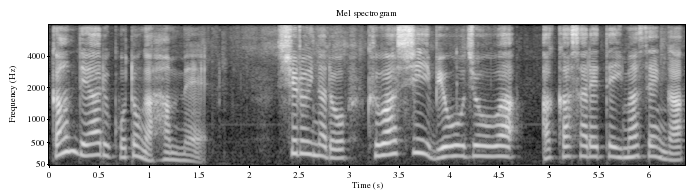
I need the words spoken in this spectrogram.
がんであることが判明。種類など詳しい病状は明かされていませんが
